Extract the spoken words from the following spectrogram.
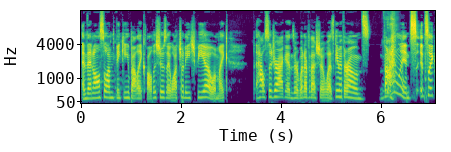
And then also, I'm thinking about like all the shows I watch on HBO. I'm like, House of Dragons or whatever that show was, Game of Thrones violence. Yeah. It's like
